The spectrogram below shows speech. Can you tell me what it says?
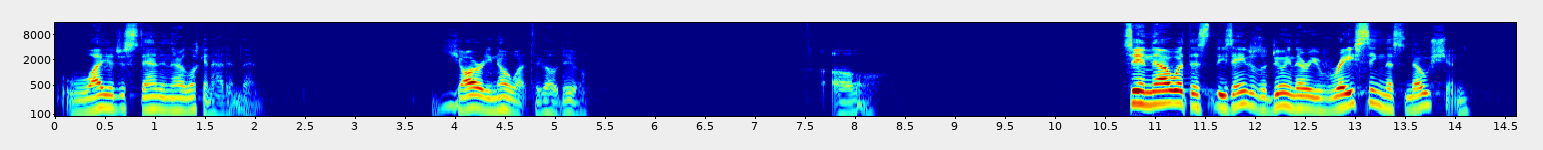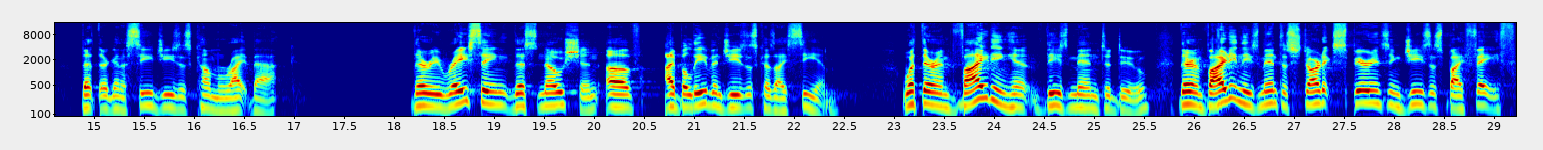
Why are you just standing there looking at him then? You already know what to go do. Oh. See, and now what this, these angels are doing, they're erasing this notion that they're going to see Jesus come right back. They're erasing this notion of, I believe in Jesus because I see him. What they're inviting him, these men to do, they're inviting these men to start experiencing Jesus by faith.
